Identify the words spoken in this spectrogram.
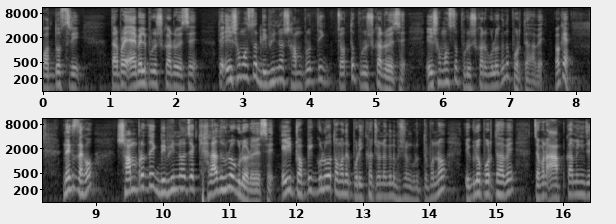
পদ্মশ্রী, তারপরে অ্যাবেল পুরস্কার রয়েছে তো এই সমস্ত বিভিন্ন সাম্প্রতিক যত পুরস্কার রয়েছে, এই সমস্ত পুরস্কারগুলো কিন্তু পড়তে হবে ওকে নেক্সট দেখো, সাম্প্রতিক বিভিন্ন যে খেলাধুলোগুলো রয়েছে, এই টপিকগুলো তোমাদের পরীক্ষার জন্য কিন্তু ভীষণ গুরুত্বপূর্ণ। এগুলো পড়তে হবে, যেমন আপকামিং যে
